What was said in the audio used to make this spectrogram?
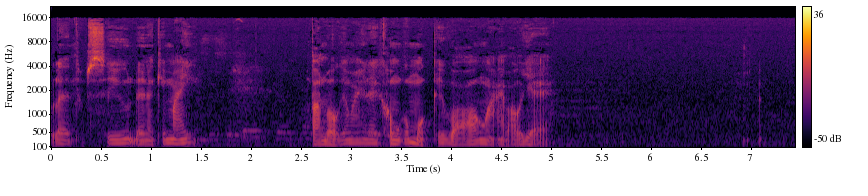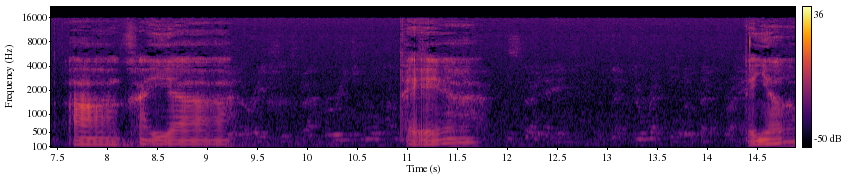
lên chút xíu. Đây là cái máy. Toàn bộ cái máy đây không có một cái vỏ ngoài bảo vệ. À, khay à, thẻ thẻ nhớ.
